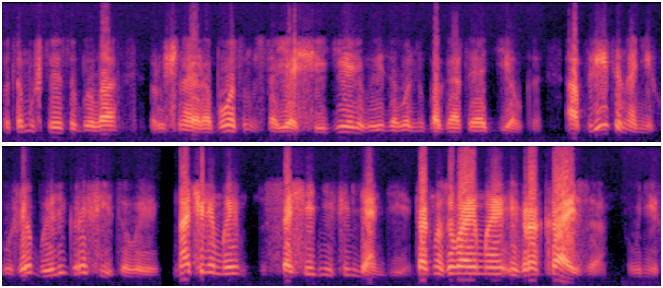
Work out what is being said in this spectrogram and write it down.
потому что это была ручная работа, настоящее дерево и довольно богатая отделка. А плиты на них уже были графитовые. Начали мы с соседней Финляндии. Так называемая игра Кайза у них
